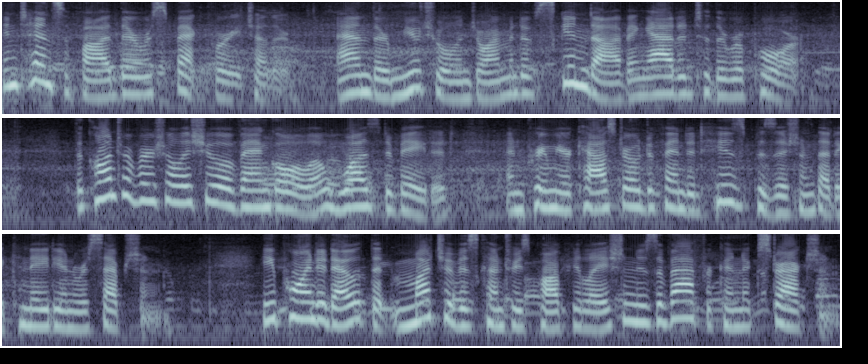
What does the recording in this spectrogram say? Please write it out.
intensified their respect for each other, and their mutual enjoyment of skin diving added to the rapport. The controversial issue of Angola was debated, and Premier Castro defended his position at a Canadian reception. He pointed out that much of his country's population is of African extraction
